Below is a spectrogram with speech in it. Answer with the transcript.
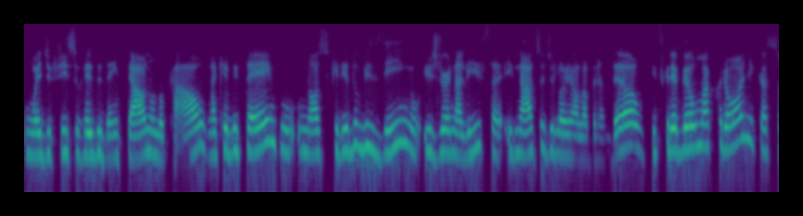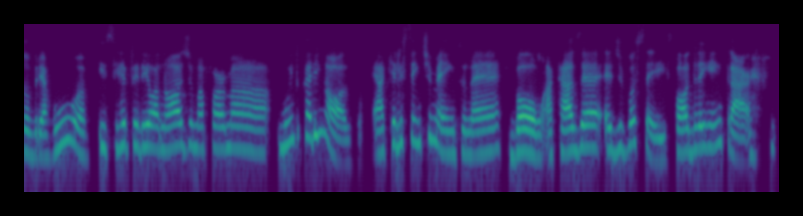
um, edifício residencial no local. Naquele tempo, o nosso querido vizinho e jornalista Inácio de Loyola Brandão escreveu uma crônica sobre a rua e se referiu a nós de uma forma muito carinhosa. É aquele sentimento, né? Bom, a casa é, é de vocês, podem entrar.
